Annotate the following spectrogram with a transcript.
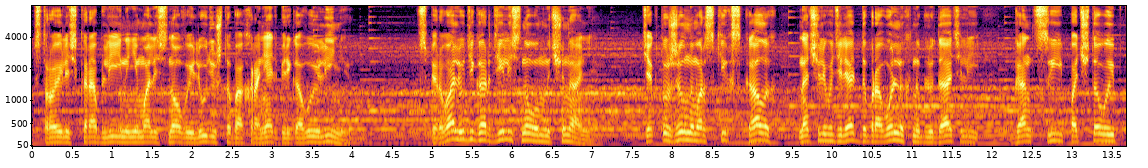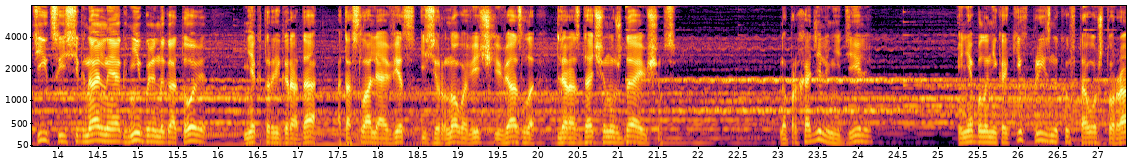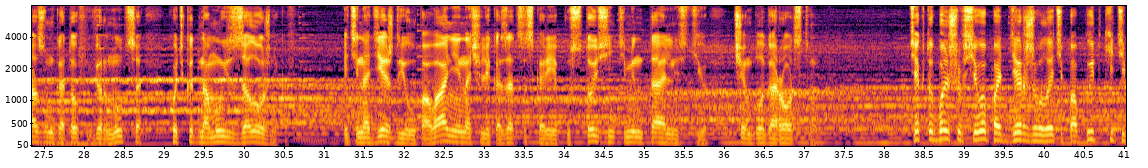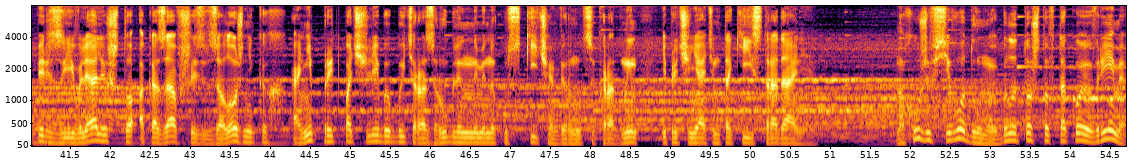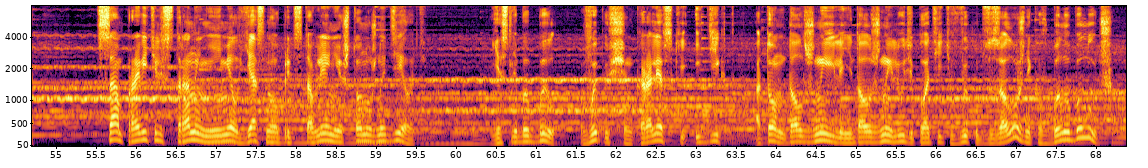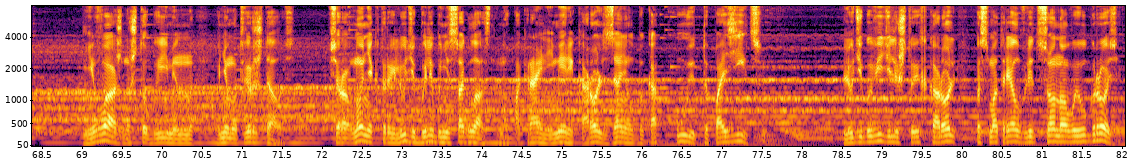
Строились корабли и нанимались новые люди, чтобы охранять береговую линию. Сперва люди гордились новым начинанием. Те, кто жил на морских скалах, начали выделять добровольных наблюдателей, гонцы, почтовые птицы и сигнальные огни были наготове. Некоторые города отослали овец и зерно в овечье вязло для раздачи нуждающимся. Но проходили недели, и не было никаких признаков того, что разум готов вернуться хоть к одному из заложников. Эти надежды и упования начали казаться скорее пустой сентиментальностью, чем благородством. Те, кто больше всего поддерживал эти попытки, теперь заявляли, что, оказавшись в заложниках, они предпочли бы быть разрубленными на куски, чем вернуться к родным и причинять им такие страдания. Но хуже всего, думаю, было то, что в такое время сам правитель страны не имел ясного представления, что нужно делать. Если бы был выпущен королевский эдикт о том, должны или не должны люди платить выкуп за заложников, было бы лучше. Неважно, что бы именно в нем утверждалось. Все равно некоторые люди были бы не согласны, но, по крайней мере, король занял бы какую-то позицию. Люди бы видели, что их король посмотрел в лицо новой угрозе.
